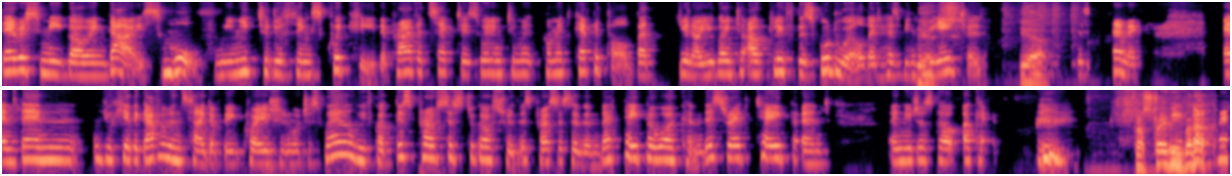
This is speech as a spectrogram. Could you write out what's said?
there is me going guys move. We need to do things quickly. The private sector is willing to commit capital but you know you're going to outlive this goodwill that has been yes. created. Yeah. This pandemic and then you hear the government side of the equation which is well we've got this process to go through this process and then that paperwork and this red tape and and you just go okay. Frustrating but I,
